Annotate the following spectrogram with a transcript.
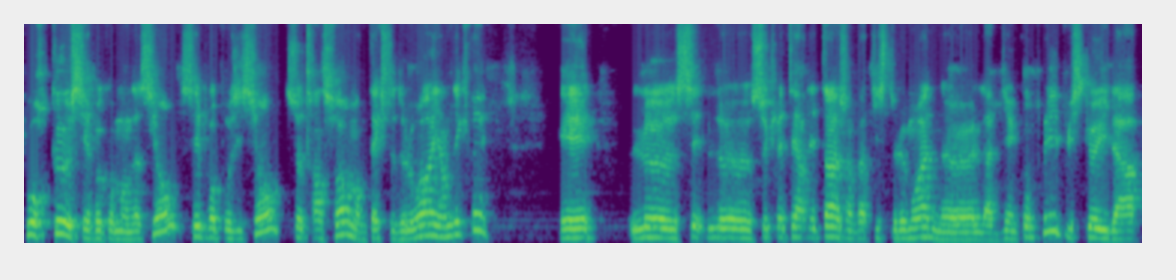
pour que ces recommandations, ces propositions se transforment en texte de loi et en décret. Et le, secrétaire d'État, Jean-Baptiste Lemoyne, euh, l'a bien compris, puisqu'il a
